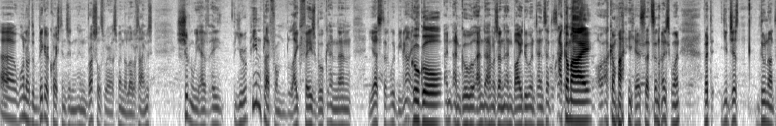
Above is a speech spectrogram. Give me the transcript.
uh, one of the bigger questions in, in Brussels, where I spend a lot of time, is shouldn't we have a European platform like Facebook? And then yes, that would be And nice. Google, and, and Google and Amazon and Baidu and Tencent. Akamai. Or Akamai, yes, that's a nice one. But you just do not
